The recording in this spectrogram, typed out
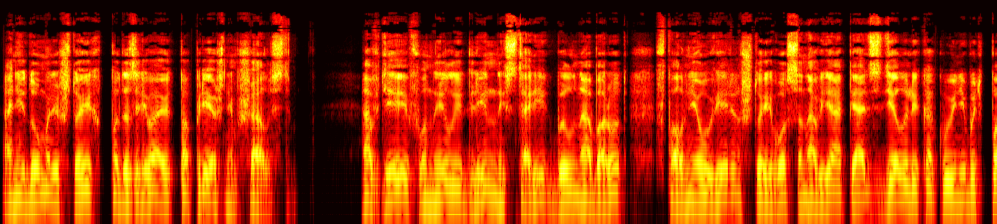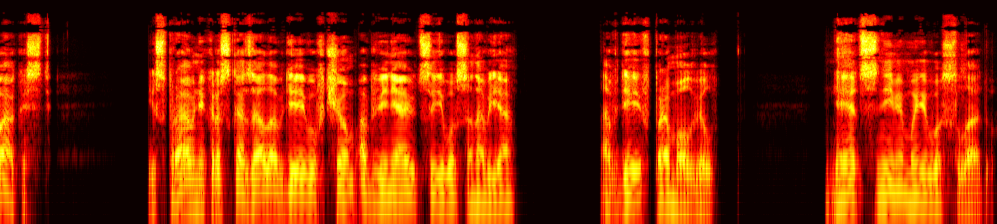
они думали, что их подозревают по прежним шалостям. Авдеев, унылый, длинный старик, был, наоборот, вполне уверен, что его сыновья опять сделали какую-нибудь пакость. Исправник рассказал Авдееву, в чем обвиняются его сыновья. Авдеев промолвил. — Нет с ними моего сладу.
